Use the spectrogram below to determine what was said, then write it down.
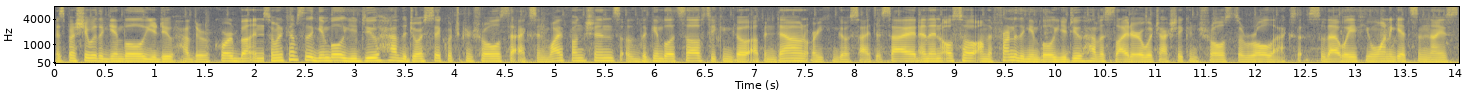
especially with the gimbal, you do have the record button. So when it comes to the gimbal, you do have the joystick which controls the X and Y functions of the gimbal itself. So you can go up and down or you can go side to side. And then also on the front of the gimbal, you do have a slider which actually controls the roll axis. So that way if you want to get some nice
